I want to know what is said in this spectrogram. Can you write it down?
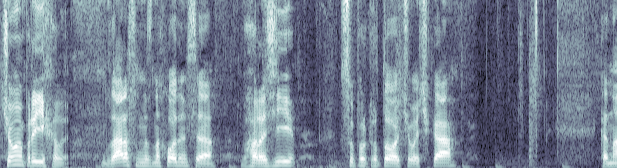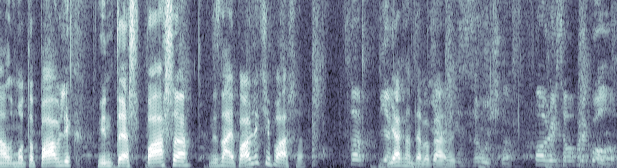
чому ми приїхали? Зараз ми знаходимося в гаражі суперкрутого чувачка. Канал Мотопавлік. Він теж Паша. Не знаю, Павлік чи Паша? Та, Як на тебе кажуть? Зручно. Павлік це по приколу.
